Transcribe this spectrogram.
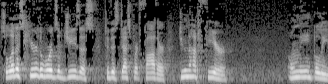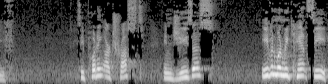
So let us hear the words of Jesus to this desperate father Do not fear, only believe. See, putting our trust in Jesus even when we can't see,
